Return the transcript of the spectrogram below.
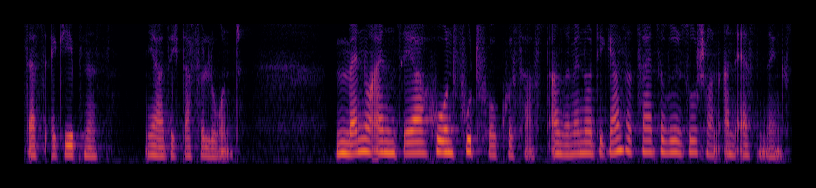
das Ergebnis ja sich dafür lohnt. Wenn du einen sehr hohen Food-Fokus hast, also wenn du die ganze Zeit sowieso schon an Essen denkst,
